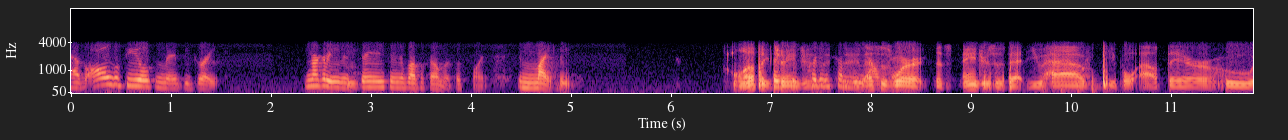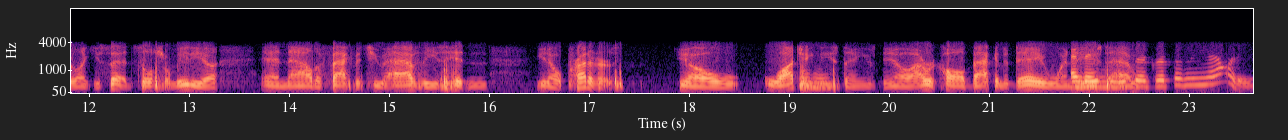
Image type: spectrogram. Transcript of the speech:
have all the feels and might be great. I'm not going to even say anything about the film at this point. It might be. Well, nothing but changes. And this is there. where it's dangerous. Is that you have people out there who, like you said, social media, and now the fact that you have these hidden you know predators you know watching mm-hmm. these things you know i recall back in the day when and they, they used to have their grip of reality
